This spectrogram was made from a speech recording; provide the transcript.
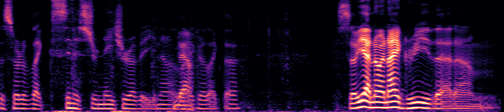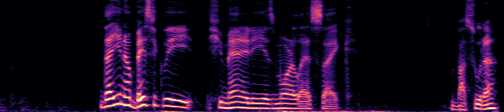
the sort of like sinister nature of it, you know, Yeah. like or like the. So yeah, no, and I agree that um that you know basically humanity is more or less like Basura.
